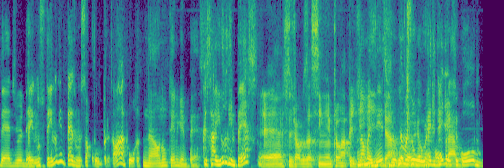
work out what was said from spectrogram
Dead Tem, Redemption. não tem no Game Pass, não é só compra. Tá lá na porra. Não, não tem no Game Pass. Você saiu do Game Pass? É, esses jogos assim entram rapidinho. Não, mas esse já... jogo- Não, mas o Red Dead ele ficou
